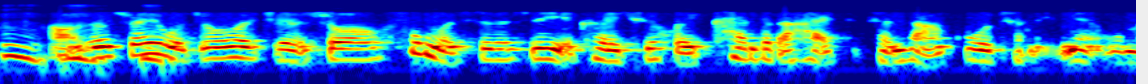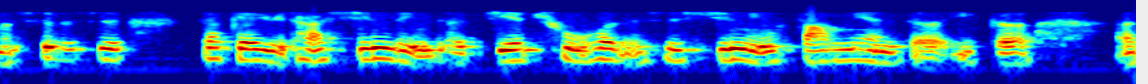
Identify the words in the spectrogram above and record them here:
嗯，好，那所以我就会觉得说，父母是不是也可以去回看这个孩子成长的过程里面，我们是不是在给予他心灵的接触，或者是心灵方面的一个呃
